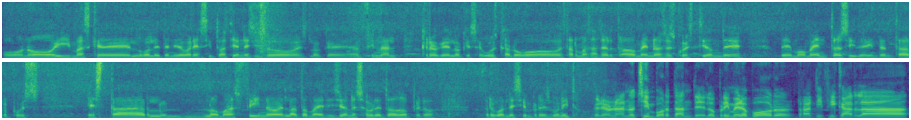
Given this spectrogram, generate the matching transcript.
o no, y más que el gol he tenido varias situaciones y eso es lo que al final creo que es lo que se busca. Luego estar más acertado o menos es cuestión de, momentos y de intentar pues estar lo, lo más fino en la toma de decisiones sobre todo, pero hacer goles siempre es bonito. Pero una noche importante. Lo primero por ratificar la,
